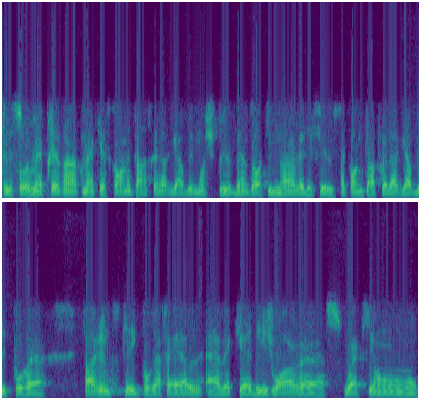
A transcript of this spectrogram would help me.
c'est sûr, mais présentement, qu'est-ce qu'on est en train de regarder? Moi, je suis président du hockey mineur les fils, fait qu'on est en train de regarder pour euh, faire une petite ligue pour Raphaël avec euh, des joueurs euh, soit qui ont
